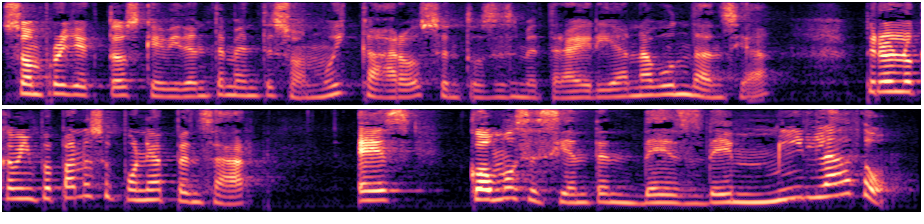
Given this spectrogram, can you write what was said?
Son proyectos que evidentemente son muy caros, entonces me traerían abundancia. Pero lo que mi papá no se pone a pensar es cómo se sienten desde mi lado.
